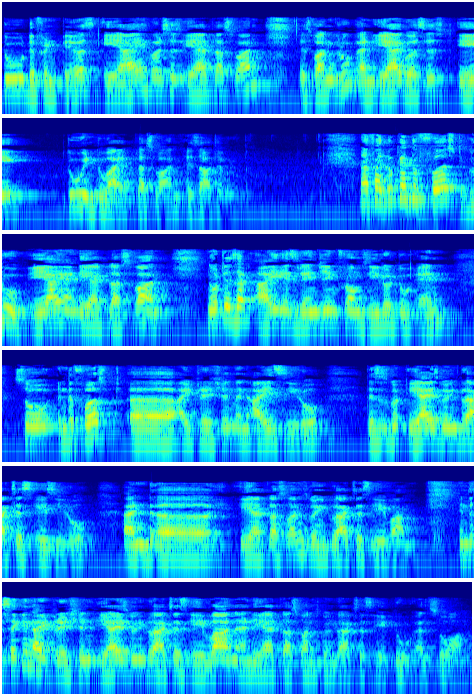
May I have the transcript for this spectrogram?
two different pairs. AI versus AI plus one is one group, and AI versus A2 into I plus one is the other group. Now, if I look at the first group, AI and AI plus 1, notice that I is ranging from 0 to n. So, in the first uh, iteration, when I is 0, this is AI is going to access A0 and uh, AI plus 1 is going to access A1. In the second iteration, AI is going to access A1 and AI plus 1 is going to access A2 and so on.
